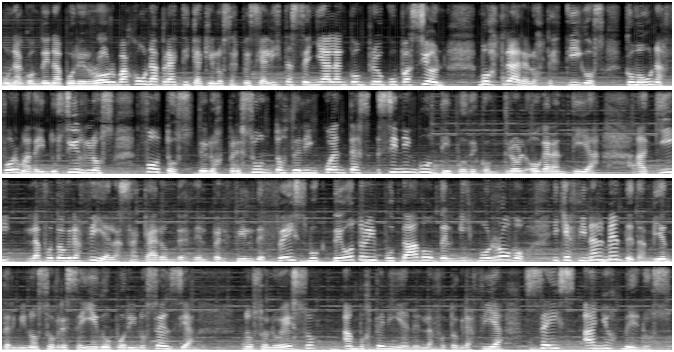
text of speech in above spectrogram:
Una condena por error bajo una práctica que los especialistas señalan con preocupación, mostrar a los testigos como una forma de inducirlos fotos de los presuntos delincuentes sin ningún tipo de control o garantía. Aquí la fotografía la sacaron desde el perfil de Facebook de otro imputado del mismo robo y que finalmente también terminó sobreseído por inocencia. No solo eso, ambos tenían en la fotografía seis años menos.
